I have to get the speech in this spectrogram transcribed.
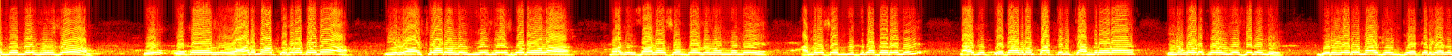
ఎన్నెన్నో చూసాం. ఒక వారం మాకు కుదరపోయినా ఈ లాస్ట్ వారంలో ఇంగ్లీష్ చేసుకోవడం వల్ల మాకు చాలా సంతోషంగా ఉందని అందరూ సంతృప్తి పడ్డారని నాకు పిఠాపురం పక్కన చంద్రాల ఇల్లు కూడా ఫోన్ చేశారండి. గురుగారు మాకు ఇంకెక్కడికి వెళ్ళి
